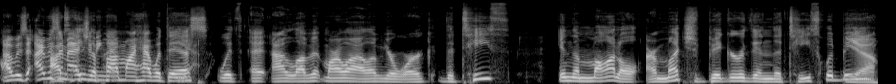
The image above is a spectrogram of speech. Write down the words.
I was I was I'll imagining the problem that, I have with this. With uh, I love it, Marla. I love your work. The teeth in the model are much bigger than the teeth would be. Yeah.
